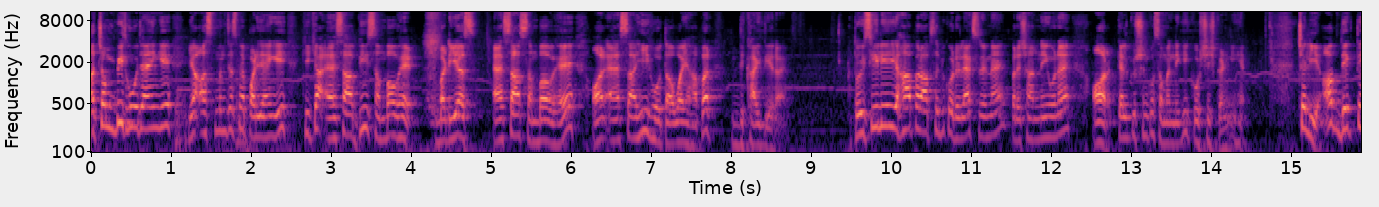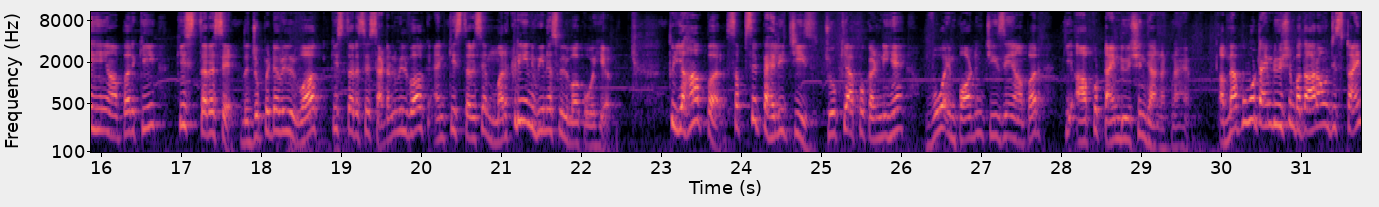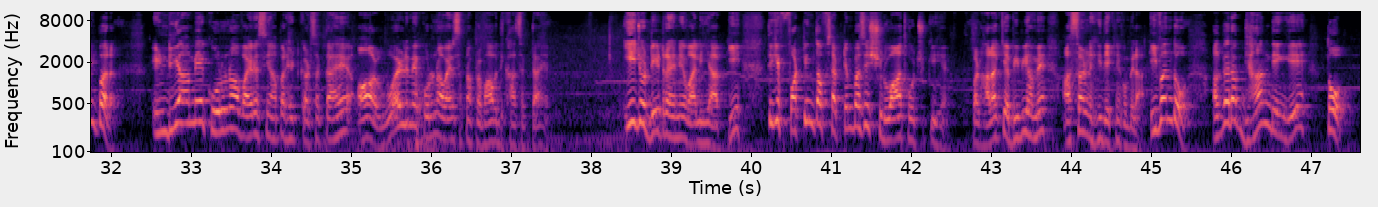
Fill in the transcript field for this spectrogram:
अचंभित हो जाएँगे या असमंजस में पड़ जाएँगे कि क्या ऐसा भी संभव है। बट यस ऐसा संभव है और ऐसा ही होता हुआ यहाँ पर दिखाई दे रहा है। तो इसीलिए यहाँ पर आप सभी को रिलैक्स रहना है, परेशान नहीं होना है और कैलकुलेशन को समझने की कोशिश करनी है। चलिए, अब देखते हैं यहाँ पर कि किस तरह से द जुपिटर विल वर्क किस तरह से सैटर्न विल वर्क एंड किस तरह से Mercury in Venus will work over here तो यहाँ पर सबसे पहली चीज़ जो कि आपको करनी है, वो इंपॉर्टेंट चीज़ है यहाँ पर कि आपको टाइम ड्यूरेशन ध्यान रखना है। अब मैं आपको वो टाइम ड्यूरेशन बता रहा हूँ जिस टाइम पर इंडिया में कोरोना वायरस यहाँ पर हिट कर सकता है और वर्ल्ड में कोरोना वायरस अपना प्रभाव दिखा सकता है। ये जो डेट रहने वाली है आपकी, देखिए फोर्टीन ऑफ़ सेप्टेम्बर से शुरुआत हो चुकी है। पर हालाँकि अभी भी हमें असर नहीं देखने को मिला। इवन दो अगर आप ध्यान देंगे तो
